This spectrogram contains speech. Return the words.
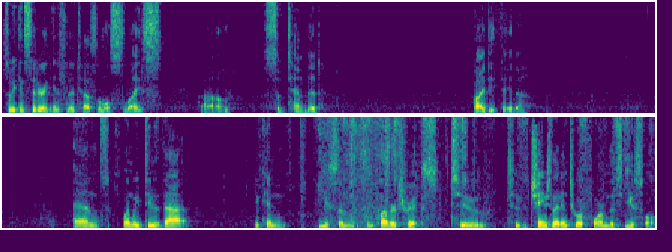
So we consider an infinitesimal slice um, subtended by d theta. And when we do that, you can use some, some clever tricks to to change that into a form that's useful.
